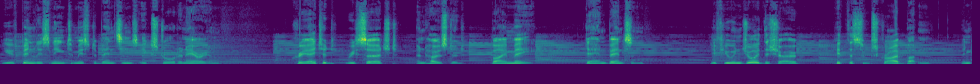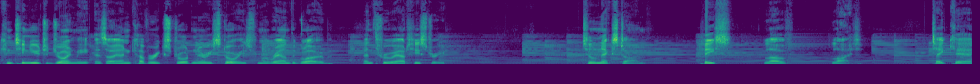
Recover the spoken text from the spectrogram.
You've been listening to Mr. Benson's Extraordinarium. Created, researched, and hosted by me, Dan Benson. If you enjoyed the show, hit the subscribe button and continue to join me as I uncover extraordinary stories from around the globe and throughout history. Till next time, peace, love, light. Take care.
